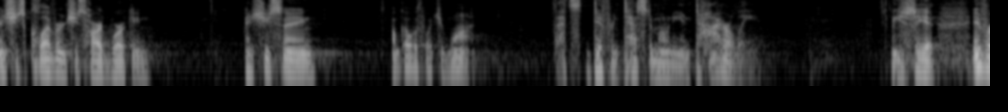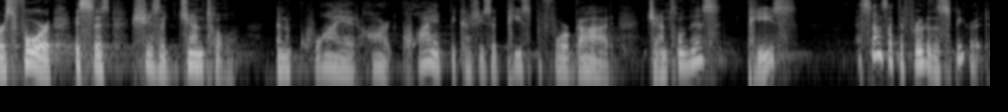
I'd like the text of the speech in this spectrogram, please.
and she's clever and she's hardworking. And she's saying, I'll go with what you want. That's different testimony entirely. You see it in verse 4, it says, She's a gentle and a quiet heart. Quiet because she's at peace before God. Gentleness, peace, that sounds like the fruit of the Spirit.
